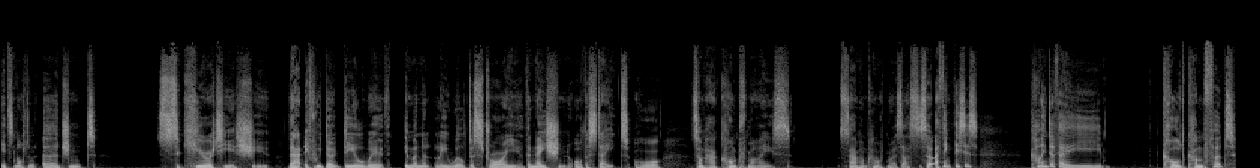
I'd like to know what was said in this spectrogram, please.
it's not an urgent security issue that if we don't deal with imminently will destroy the nation or the state or somehow compromise somehow compromise us. So I think this is kind of a cold comfort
